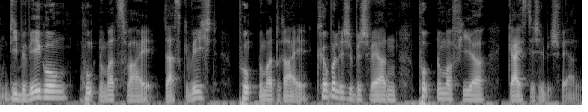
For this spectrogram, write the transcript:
die Bewegung. Punkt Nummer zwei das Gewicht. Punkt Nummer drei körperliche Beschwerden. Punkt Nummer vier geistige Beschwerden.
